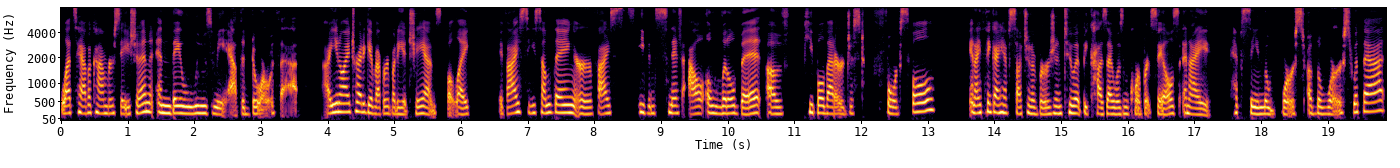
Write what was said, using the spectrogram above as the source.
let's have a conversation. And they lose me at the door with that. I, you know, I try to give everybody a chance, but like if I see something or if I s- even sniff out a little bit of people that are just forceful, and I think I have such an aversion to it because I was in corporate sales and I have seen the worst of the worst with that.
